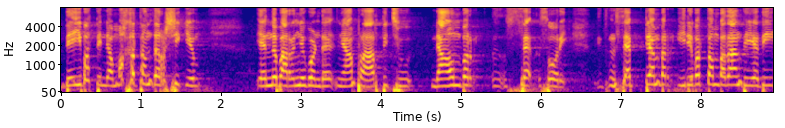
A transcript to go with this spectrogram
ദൈവത്തിന്റെ മഹത്വം ദർശിക്കും. എന്ന് പറഞ്ഞുകൊണ്ട് ഞാൻ പ്രാർത്ഥിച്ചു. നവംബർ സോറി സെപ്റ്റംബർ ഇരുപത്തൊമ്പതാം തീയതി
